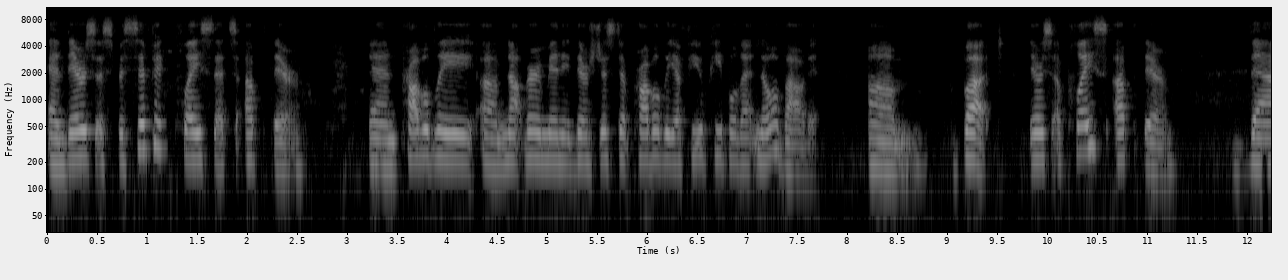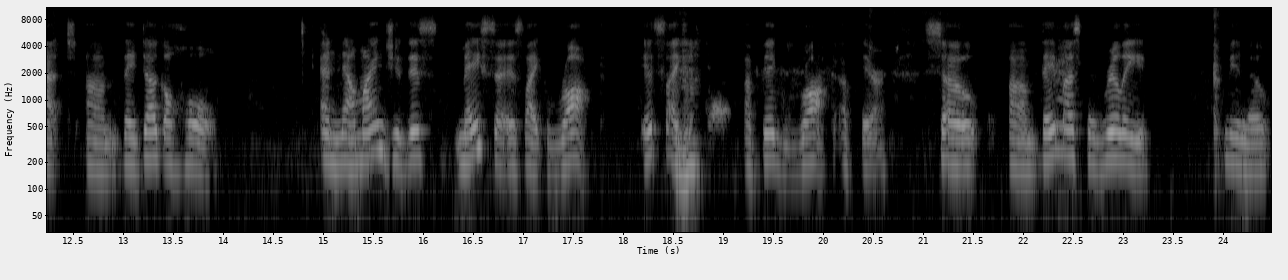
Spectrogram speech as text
and there's a specific place that's up there, and probably um, not very many. There's just a, probably a few people that know about it, um, but there's a place up there that um, they dug a hole, and now mind you, this mesa is like rock. It's like mm-hmm. a, a, big rock up there. So um, they must have really you know,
